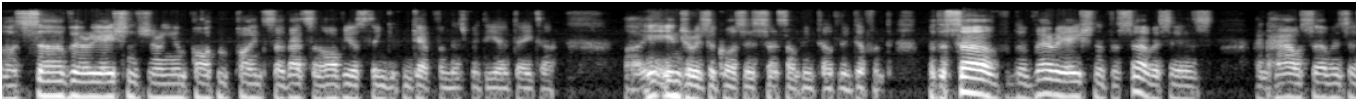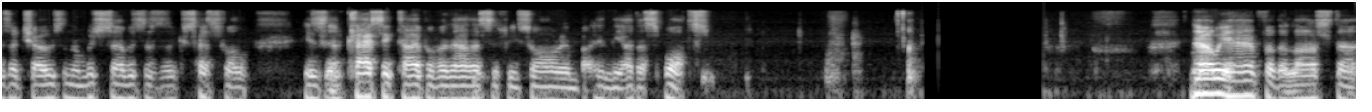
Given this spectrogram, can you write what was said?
uh, serve variations during important points. So that's an obvious thing you can get from this video data. Uh, injuries, of course, is something totally different. But the serve, the variation of the services and how services are chosen and which services are successful is a classic type of analysis we saw in, in the other sports. Now we have for the last uh,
